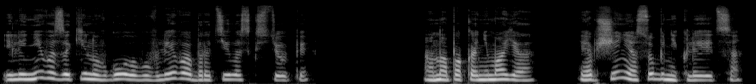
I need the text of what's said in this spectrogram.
и, лениво закинув голову влево, обратилась к Степе. «Она пока не моя, и общение особо не клеится».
